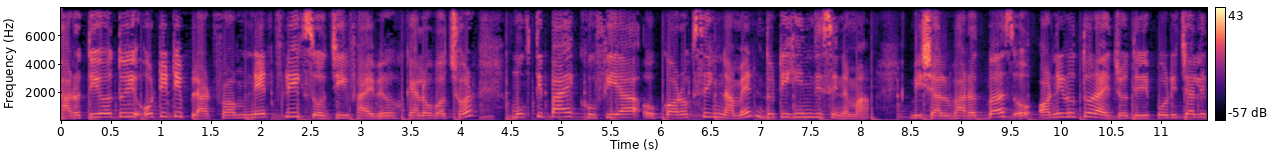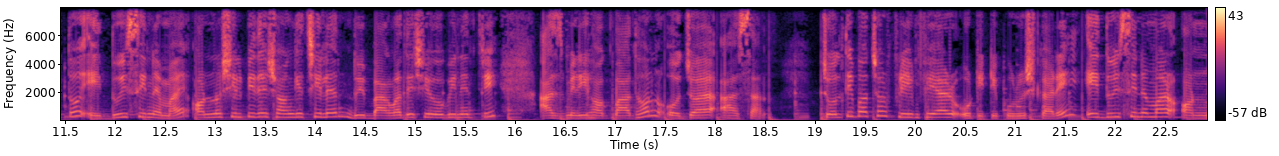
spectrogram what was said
ভারতীয় দুই ওটিটি প্ল্যাটফর্ম নেটফ্লিক্স ও জি ফাইভে গেল বছর মুক্তি পায় খুফিয়া ও করক সিং নামের দুটি হিন্দি সিনেমা। বিশাল ভারতবাস ও অনিরুদ্ধ রায়চৌধুরী পরিচালিত এই দুই সিনেমায় অন্য শিল্পীদের সঙ্গে ছিলেন দুই বাংলাদেশি অভিনেত্রী আজমিরি হক বাঁধন ও জয়া আহসান। চলতি বছর ফিল্মফেয়ার ওটিটি পুরস্কারে এই দুই সিনেমার অন্য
